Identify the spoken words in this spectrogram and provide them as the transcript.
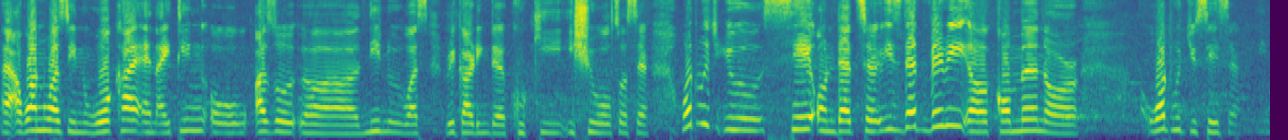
Uh, one was in Wokha, and I think oh, Azo uh, Nienu was regarding the Kuki issue also, sir. What would you say on that, sir? Is that very uh, common, or what would you say, sir? In,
